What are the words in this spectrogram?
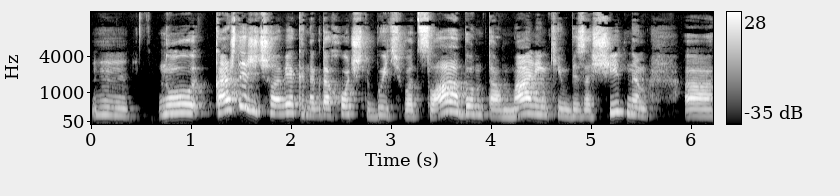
ну, каждый же человек иногда хочет быть вот слабым, там, маленьким, беззащитным. Э,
